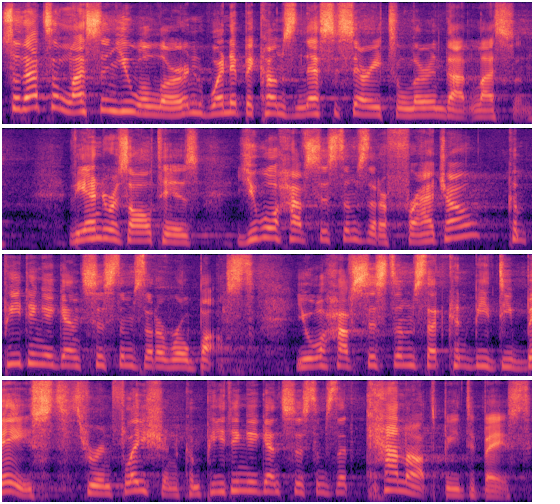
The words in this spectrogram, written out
So that's a lesson you will learn when it becomes necessary to learn that lesson. The end result is you will have systems that are fragile competing against systems that are robust. You will have systems that can be debased through inflation competing against systems that cannot be debased.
